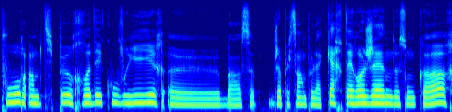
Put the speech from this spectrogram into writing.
pour un petit peu redécouvrir, bah, j'appelle ça un peu la carte érogène de son corps,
